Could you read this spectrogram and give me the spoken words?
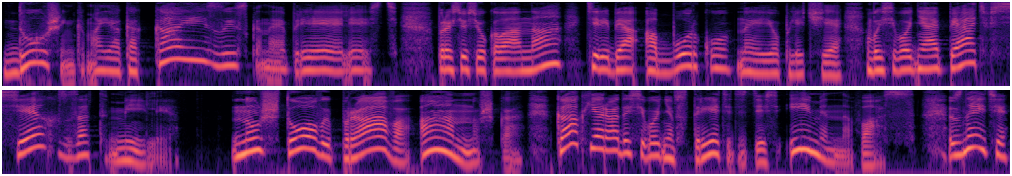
«Душенька моя, какая изысканная прелесть!» Просюсюкала она, теребя оборку на ее плече. «Вы сегодня опять всех затмили!» «Ну что вы, право, Аннушка! Как я рада сегодня встретить здесь именно вас! Знаете,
